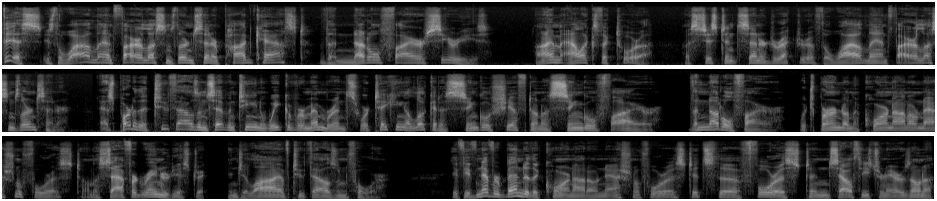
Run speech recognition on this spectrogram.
This is the Wildland Fire Lessons Learned Center podcast, the Nuttall Fire Series. I'm Alex Viktora, Assistant Center Director of the Wildland Fire Lessons Learned Center. As part of the 2017 Week of Remembrance, we're taking a look at a single shift on a single fire, the Nuttall Fire, which burned on the Coronado National Forest on the Safford Ranger District in July of 2004. If you've never been to the Coronado National Forest, it's the forest in southeastern Arizona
